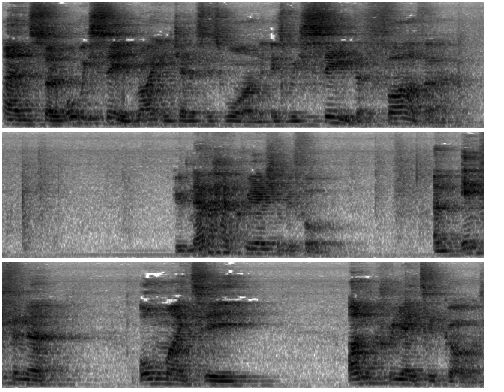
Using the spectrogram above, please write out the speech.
And so, what we see right in Genesis 1 is we see the Father who'd never had creation before, an infinite, almighty, uncreated God,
